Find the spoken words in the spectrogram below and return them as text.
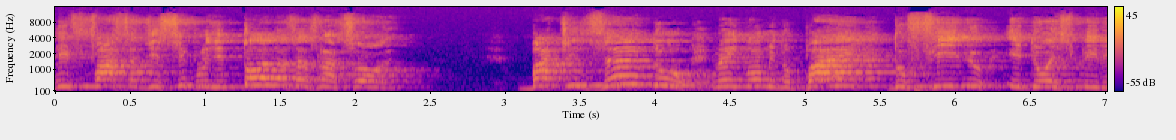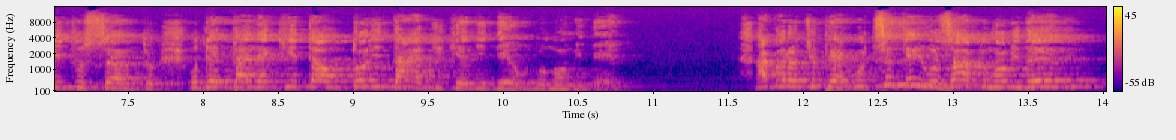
e faça discípulos de todas as nações, batizando em nome do Pai, do Filho e do Espírito Santo. O detalhe aqui está a autoridade que ele deu no nome dele. Agora eu te pergunto: você tem usado o nome dele?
